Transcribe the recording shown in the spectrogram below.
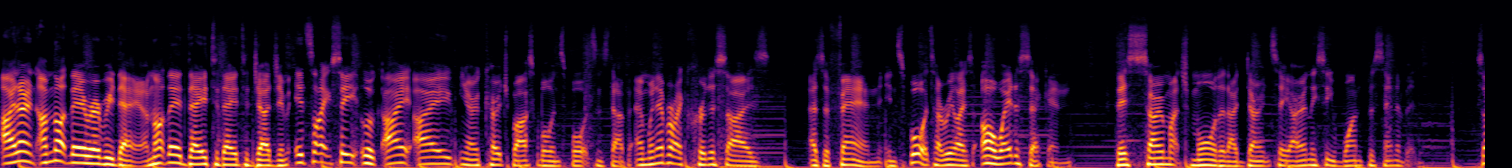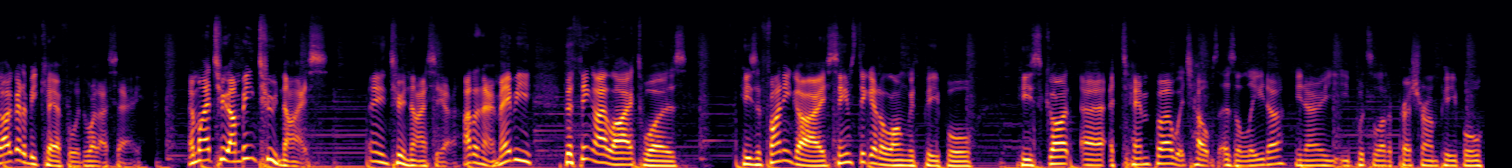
I don't. I'm not there every day. I'm not there day to day to judge him. It's like, see, look, I I you know coach basketball and sports and stuff, and whenever I criticize as a fan in sports, I realize, oh wait a second, there's so much more that I don't see. I only see one percent of it. So I got to be careful with what I say. Am I too? I'm being too nice. I'm too nice here. I don't know. Maybe the thing I liked was he's a funny guy. Seems to get along with people. He's got a, a temper which helps as a leader. You know, he, he puts a lot of pressure on people.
